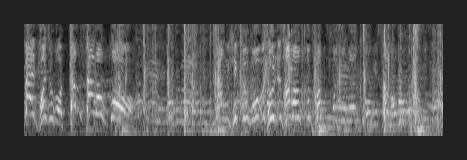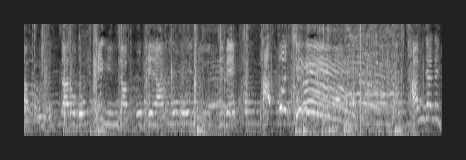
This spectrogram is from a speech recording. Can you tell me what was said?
쌀 버주고 떡 싸먹고 양식 주고 술 사먹고 밥 퍼주고 고기 사먹고 잡고 육 자르고 행인 잡고 배 아프고 이웃집에 밥 붙이기! 잠자면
